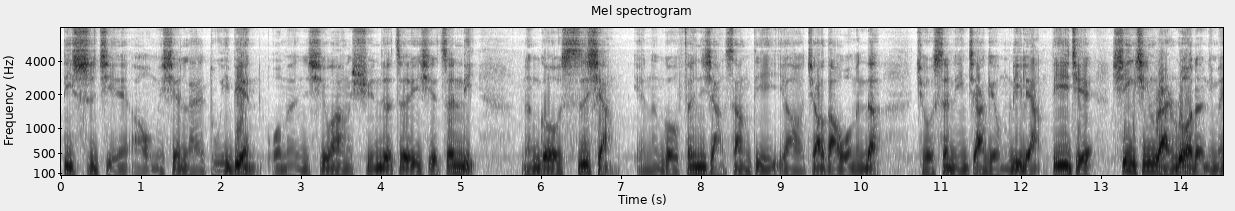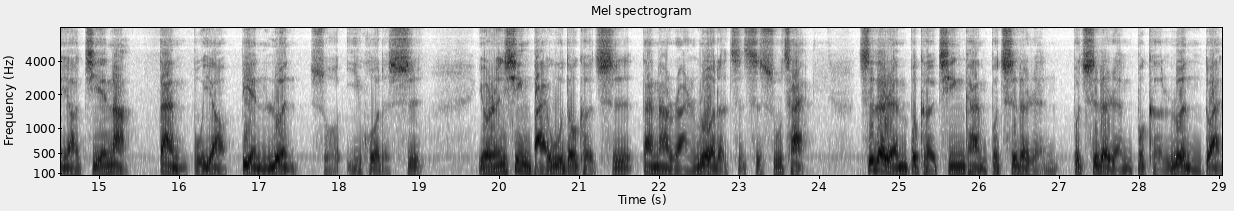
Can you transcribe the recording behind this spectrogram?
第十节啊，我们先来读一遍。我们希望循着这一些真理。能够思想，也能够分享上帝要教导我们的，求圣灵加给我们力量。第一节，信心软弱的，你们要接纳，但不要辩论所疑惑的事。有人信百物都可吃，但那软弱的只吃蔬菜。吃的人不可轻看不吃的人，不吃的人不可论断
